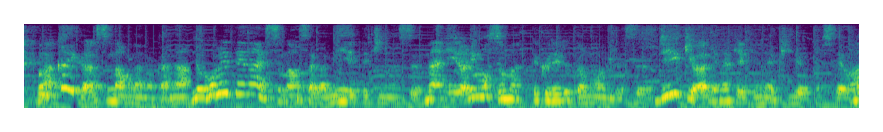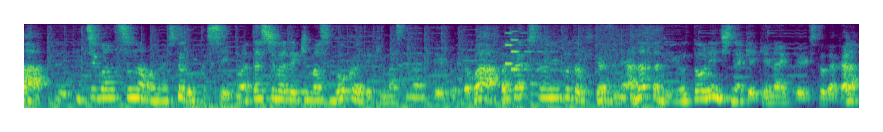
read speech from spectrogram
若いから素直なのかな？汚れてない素直さが見えてきます。何色にも染まってくれると思うんです。利益を上げなきゃいけない企業としては一番素直な人が欲しい。私はできます。僕はできますなんていうことは私の言うことを聞かずにあなたの言う通りにしなきゃいけないっていう人だから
